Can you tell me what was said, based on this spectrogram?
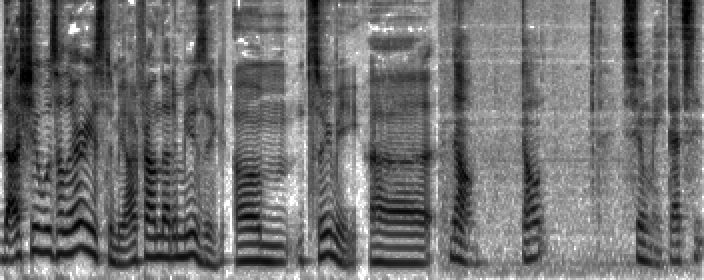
that shit was hilarious to me. I found that amusing. Um, Sumi, uh, No, don't sue me. That's the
